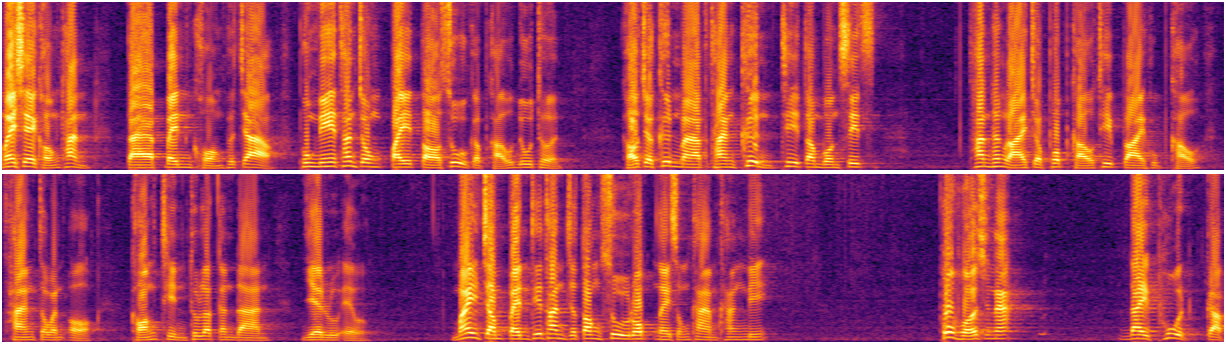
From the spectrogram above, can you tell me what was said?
ไม่ใช่ของท่าน แต่เป็นของพระเจ้าพรุ่งนี้ท่านจงไปต่อสู้กับเขาดูเถิด เขาจะขึ้นมาทางขึ้นที่ตำบลซิส ท่านทั้งหลายจะพบเขาที่ปลายหุบเขา ทางตะวันออกของถิ่นทุรกันดารเยรูเอล ไม่จำเป็นที่ท่านจะต้องสู้รบในสงครามครั้งนี้ ผู้เผยชนะได้พูดกับ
